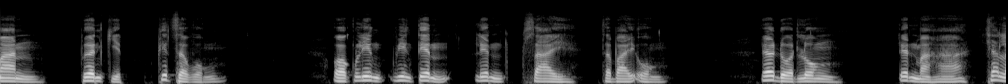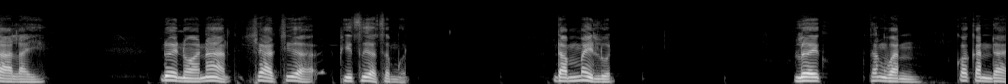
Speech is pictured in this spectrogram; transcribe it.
มารเพื่อนกิจพิศวง ออกเลี้ยงวิ่งเต้นเล่นทรายสบายองค์ แล้วโดดลงเล่นมหาชลาลัย ด้วยหนอนาดชาติเชื่อพี่เสื้อสมุทรดำไม่หลุด เลยทั้งวันก็กั้นได้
